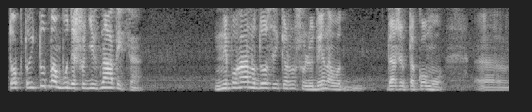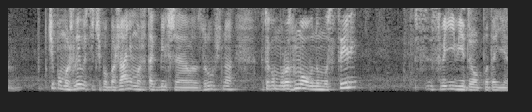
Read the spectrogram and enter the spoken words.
Тобто і тут вам буде що дізнатися. Непогано досить кажу, що людина, от, навіть в такому, е, чи по можливості, чи по бажанню, може так більше зручно, в такому розмовному стилі свої відео подає.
